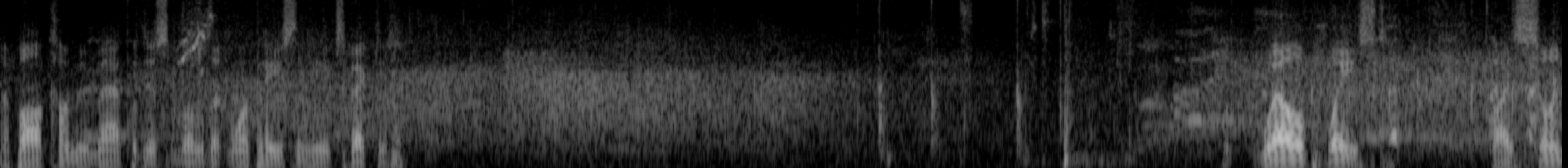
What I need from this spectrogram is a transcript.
That ball coming back with just a little bit more pace than he expected. Well placed by Sun.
